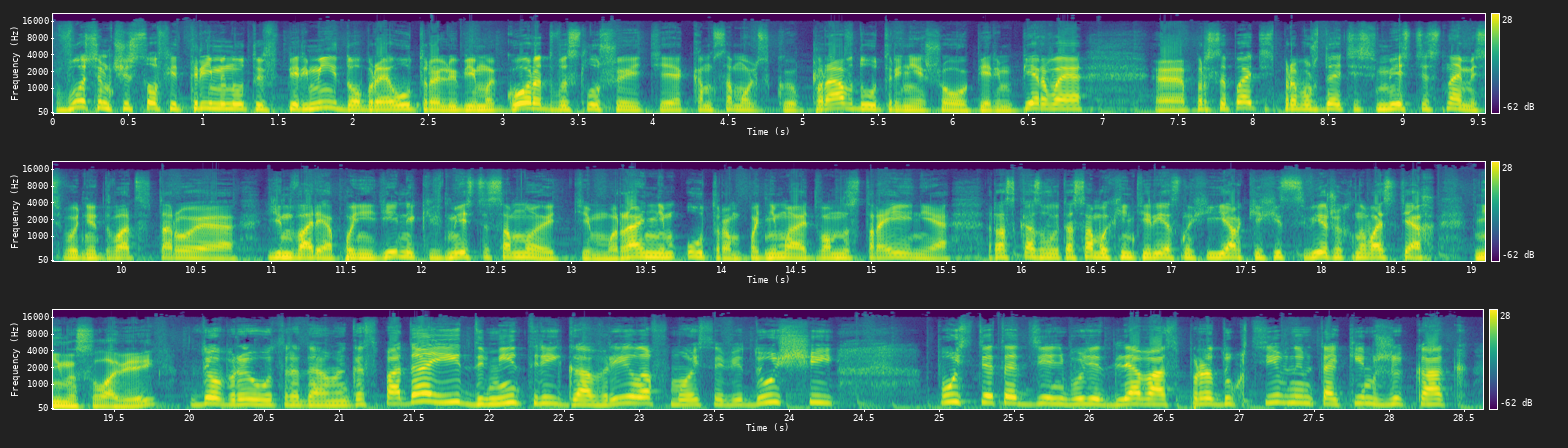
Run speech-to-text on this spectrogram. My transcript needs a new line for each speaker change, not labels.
8 часов и 3 минуты в Перми. Доброе утро, любимый город. Вы слушаете «Комсомольскую правду», утреннее шоу «Пермь первое». Э, просыпайтесь, пробуждайтесь вместе с нами. Сегодня 22 января, понедельник. И вместе со мной этим ранним утром поднимает вам настроение, рассказывают о самых интересных и ярких и свежих новостях Нина Соловей.
Доброе утро, дамы и господа. И Дмитрий Гаврилов, мой соведущий. Пусть этот день будет для вас продуктивным, таким же, как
